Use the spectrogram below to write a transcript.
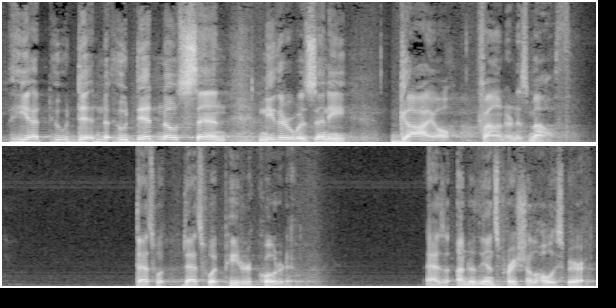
he had, who, did, who did no sin, neither was any guile found in his mouth. That's what, that's what Peter quoted it as under the inspiration of the Holy Spirit.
